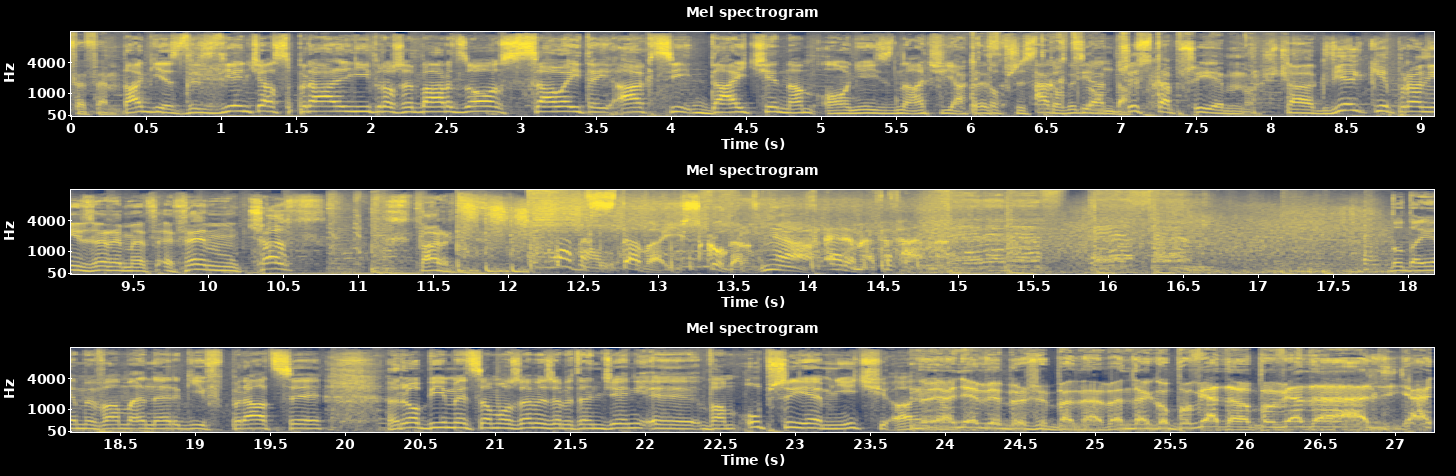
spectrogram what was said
RMFFM. Tak jest, zdjęcia z pralni, proszę bardzo, z całej tej akcji. Dajcie nam o niej znać, jak to, jest wszystko akcja, wygląda. czysta przyjemność. Tak, wielkie pranie z RMF FM. Czas start. Wstawaj, Wstawaj, szkoda dnia w RMF FM. Dodajemy wam energii w pracy, robimy co możemy, żeby ten dzień y, wam uprzyjemnić. A No ja nie wiem, proszę pana, pan tak opowiada, opowiada, a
